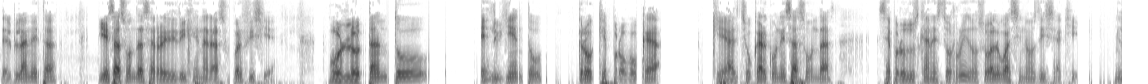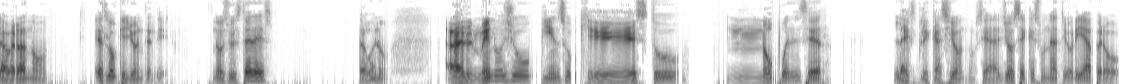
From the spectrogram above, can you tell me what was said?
del planeta y esas ondas se redirigen a la superficie. Por lo tanto, el viento creo que provoca que al chocar con esas ondas se produzcan estos ruidos o algo así nos dice aquí. La verdad no es lo que yo entendí. No sé ustedes, pero bueno, al menos yo pienso que esto no puede ser la explicación. O sea, yo sé que es una teoría, pero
